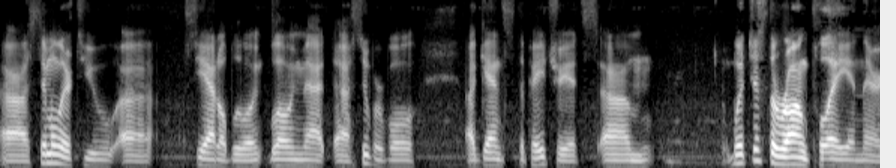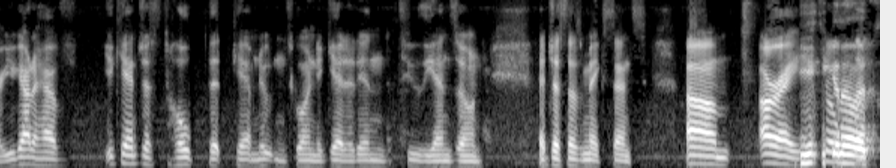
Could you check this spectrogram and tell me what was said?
Uh, similar to uh, Seattle blowing blowing that uh, Super Bowl against the Patriots um, with just the wrong play in there. You got to have you can't just hope that Cam Newton's going to get it into the end zone. It just doesn't make sense. Um, all right, you, so you know, it's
